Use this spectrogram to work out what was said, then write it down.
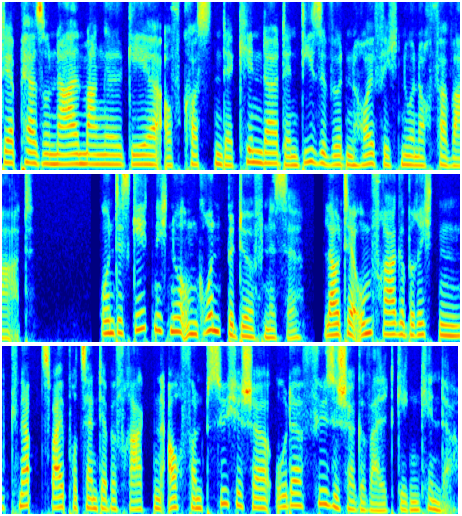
Der Personalmangel gehe auf Kosten der Kinder, denn diese würden häufig nur noch verwahrt. Und es geht nicht nur um Grundbedürfnisse. Laut der Umfrage berichten knapp zwei Prozent der Befragten auch von psychischer oder physischer Gewalt gegen Kinder.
